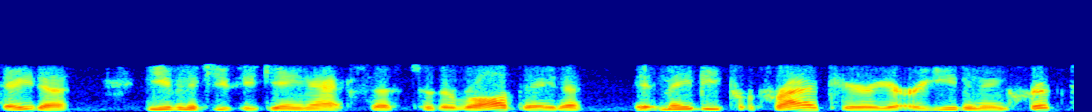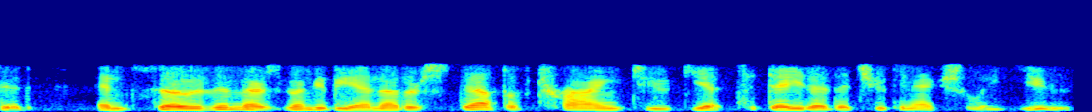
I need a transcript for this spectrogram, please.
data even if you could gain access to the raw data, it may be proprietary or even encrypted. And so then there's going to be another step of trying to get to data that you can actually use.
